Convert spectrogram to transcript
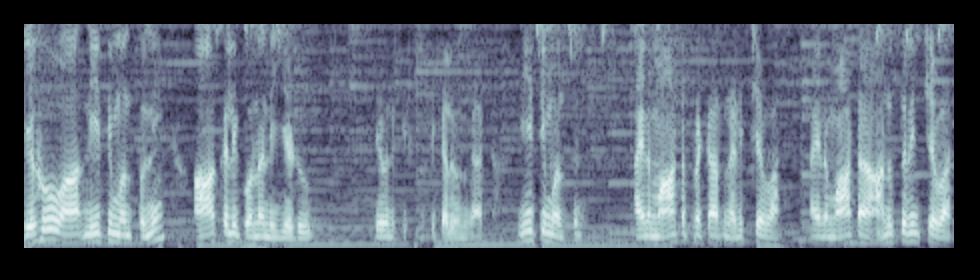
యహోవా నీతిమంతుని ఆకలి కొననియ్యడు దేవునికి స్థితి కలుగును గాక నీతిమంతుని. ఆయన మాట ప్రకారం నడిచేవారు. ఆయన మాట అనుసరించేవారు.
